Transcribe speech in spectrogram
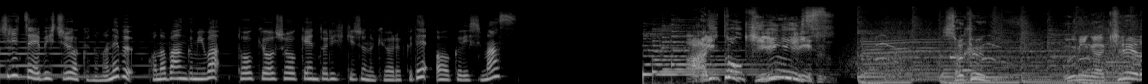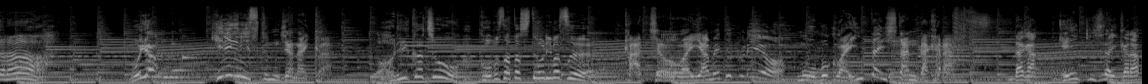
私立恵比寿中学のマネ部この番組は東京証券取引所の協力でお送りします。アリとキリギリス。諸君海が綺麗だな。おやキリギリスくんじゃないか。アリ課長ご無沙汰しております。課長はやめてくれよ。もう僕は引退したんだからだが現役時代から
